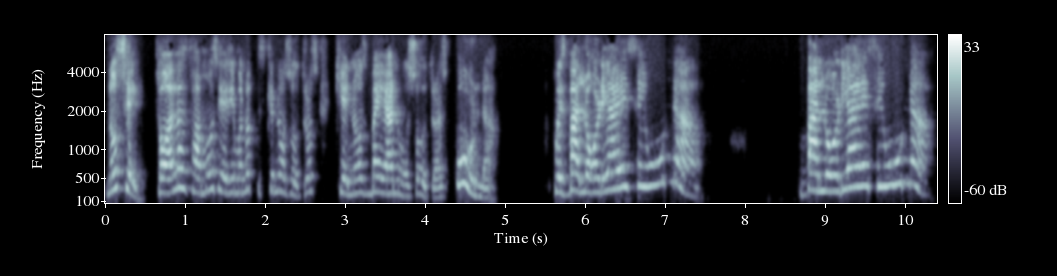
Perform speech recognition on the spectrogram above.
no sé, todas las famosas y decimos, no, pues que nosotros, ¿quién nos ve a nosotras? Una. Pues valore a ese una. Valore a ese una.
